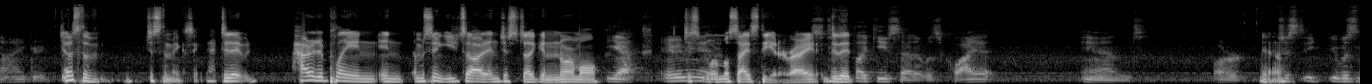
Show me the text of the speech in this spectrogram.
I agree. Just the just the mixing. Did it? How did it play in? in I'm assuming you saw it in just like a normal, Yeah. I mean, just normal size theater, right? Did just it? like you said, it was quiet and or Yeah. just it, it was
